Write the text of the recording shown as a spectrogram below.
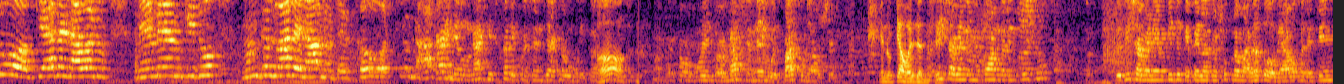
તું ક્યારે નાવાનું? મેં મેં એમ કીધું મંગળવારે નાવાનું તે કહું છું ને કાઈ ને નહીં હું નાખીશ ખરી પછી જે કરવું હોય કરશે. આપણે કહું હોય તો નાખશે નહીં હોય પાછું લાવશે. એનું ક્યાં વજન છે? દિશાબેનને મેં ફોન કરીને પૂછ્યું. તો દિશાબેને એવું કીધું કે પહેલા તો શુક્રવાર હતો હવે આ વખતે ચેન્જ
